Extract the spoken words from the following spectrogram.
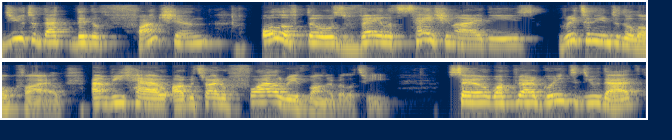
due to that little function, all of those valid session IDs written into the log file, and we have arbitrary file read vulnerability. So what we are going to do that,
